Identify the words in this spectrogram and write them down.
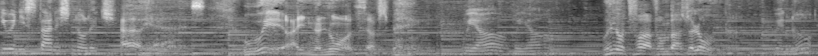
you and your Spanish knowledge. Oh, yes. We're in the north of Spain. We are. We are. We're not far from Barcelona. We're not.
